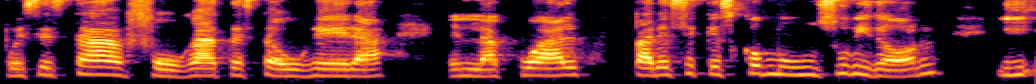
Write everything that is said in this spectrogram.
pues esta fogata, esta hoguera en la cual parece que es como un subidón. Y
